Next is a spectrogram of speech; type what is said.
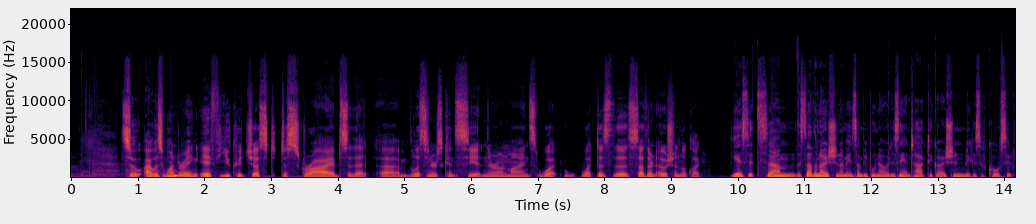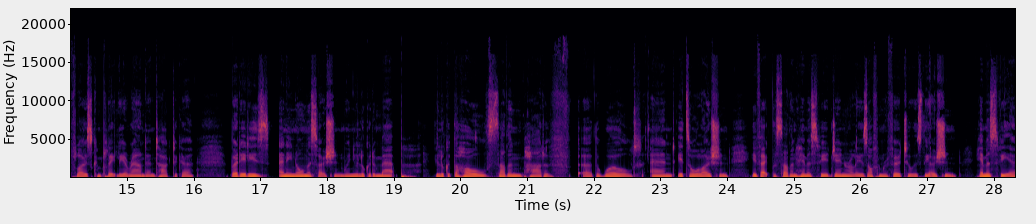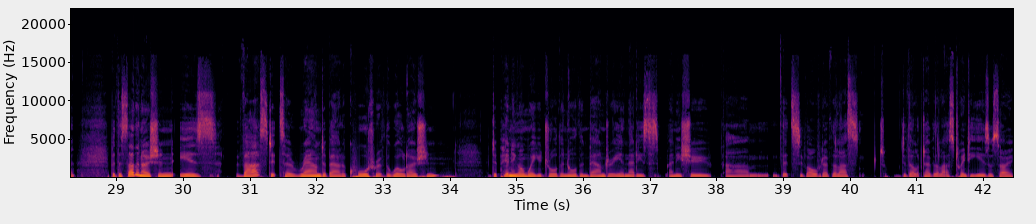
So I was wondering if you could just describe, so that um, listeners can see it in their own minds, what what does the Southern Ocean look like? Yes, it's um, the Southern Ocean. I mean, some people know it as the Antarctic Ocean because, of course, it flows completely around Antarctica, but it is an enormous ocean. When you look at a map, you look at the whole southern part of uh, the world, and it's all ocean. In fact, the southern hemisphere generally is often referred to as the ocean hemisphere, but the Southern Ocean is vast. It's around about a quarter of the world ocean, depending on where you draw the northern boundary, and that is an issue um, that's evolved over the last, developed over the last 20 years or so,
